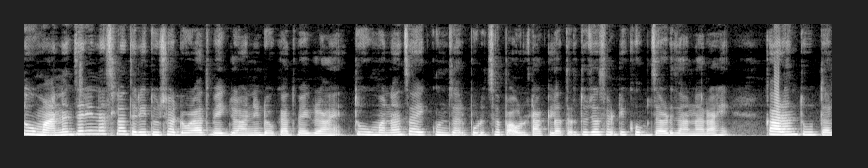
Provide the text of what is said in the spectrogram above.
तू मानत जरी नसला तरी तुझ्या डोळ्यात वेगळं आणि डोक्यात वेगळं आहे. तू मनाचा ऐकून जर पुढचं पाऊल टाकलं तर तुझ्यासाठी खूप जड जाणार आहे. कारण तू तर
